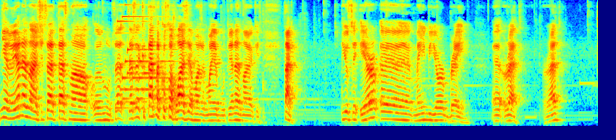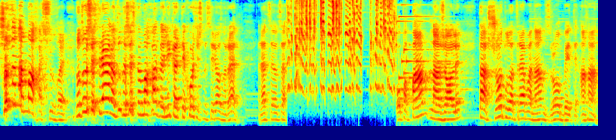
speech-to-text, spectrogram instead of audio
Ні, ну я не знаю, чи це тест на. е, Ну, це, це ж тест на косоглазія може, має бути, я не знаю якийсь. Так. Use the ear, uh, maybe your brain. Red. Red. Що за намаха сюди? Ну тут щось реально, тут щось намахати, лікар ти хочеш, ну серйозно, ред. Ред це оце. Опа, пам, нажали. Так, що тут треба нам зробити? Ага.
